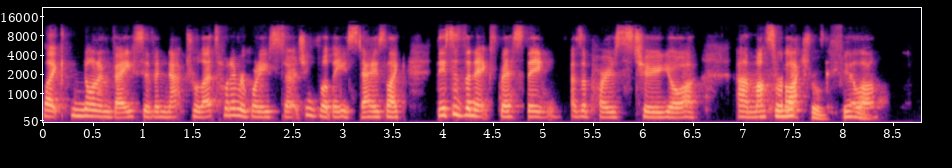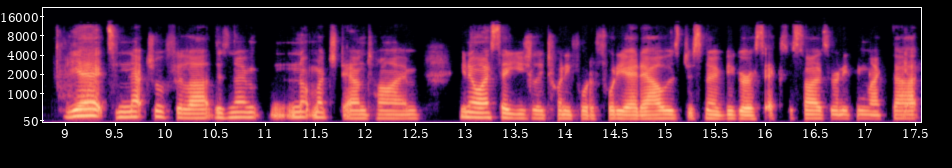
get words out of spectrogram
like non invasive and natural, that's what everybody's searching for these days. Like, this is the next best thing as opposed to your um, muscle relaxant filler. Yeah, yeah, it's a natural filler. There's no not much downtime. You know, I say usually 24 to 48 hours, just no vigorous exercise or anything like that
